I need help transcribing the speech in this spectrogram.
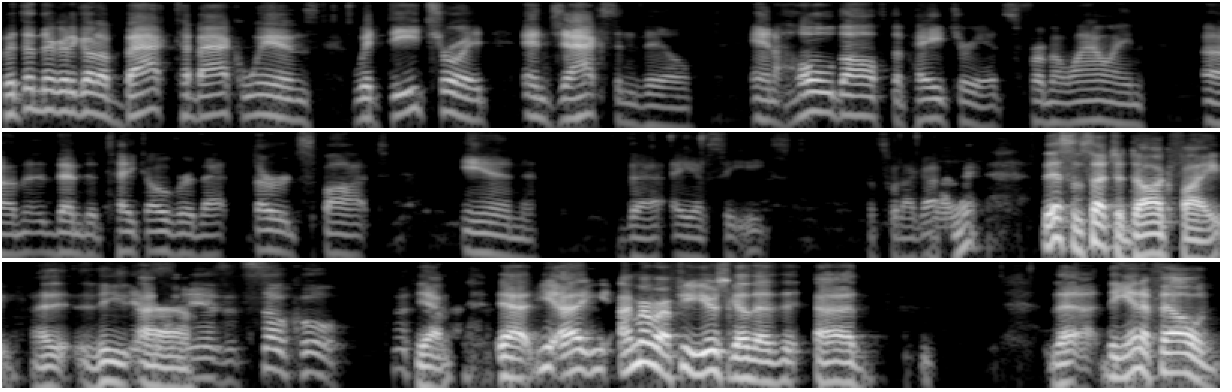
but then they're going to go to back to back wins with Detroit and Jacksonville and hold off the Patriots from allowing um, them to take over that third spot in the AFC East. That's what I got. Right. This is such a dogfight. Uh, these, Yes, uh, it is. It's so cool. yeah, yeah. I, I remember a few years ago that uh, the the NFL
